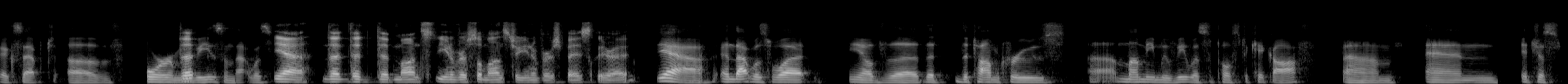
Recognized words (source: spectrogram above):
except of horror The- movies, and that was Yeah. The the the monster Universal Monster Universe, basically, right? yeah, and that was what you know the the the Tom Cruise uh, Mummy movie was supposed to kick off, um, and it just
